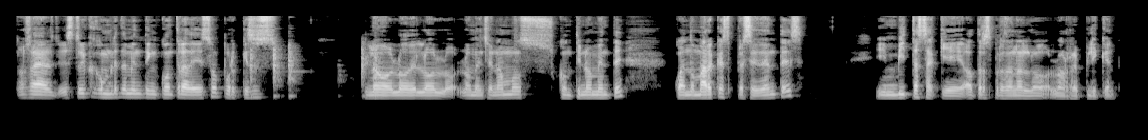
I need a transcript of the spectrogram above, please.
o sea, estoy completamente en contra de eso, porque eso es, lo, lo, lo, lo mencionamos continuamente, cuando marcas precedentes, invitas a que otras personas lo, lo repliquen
